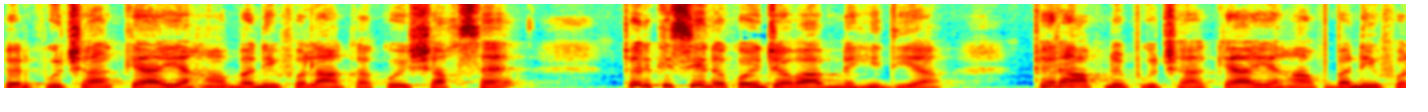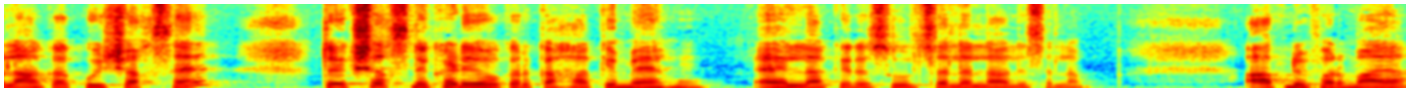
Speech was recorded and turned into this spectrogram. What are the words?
फिर पूछा, क्या यहाँ बनी फलां का कोई शख्स है? फिर किसी ने कोई जवाब नहीं दिया। फिर आपने पूछा, क्या यहाँ बनी फुला का कोई शख्स है? तो एक शख्स ने खड़े होकर कहा कि मैं हूँ अल्लाह के रसूल सल्लल्लाहु अलैहि वसल्लम। आपने फरमाया,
